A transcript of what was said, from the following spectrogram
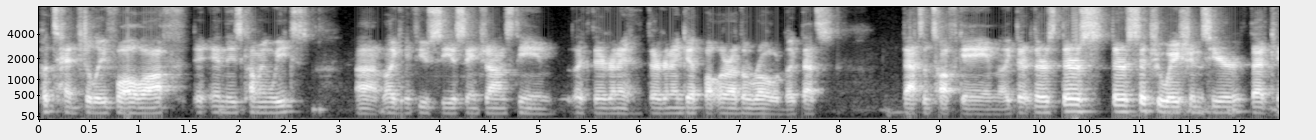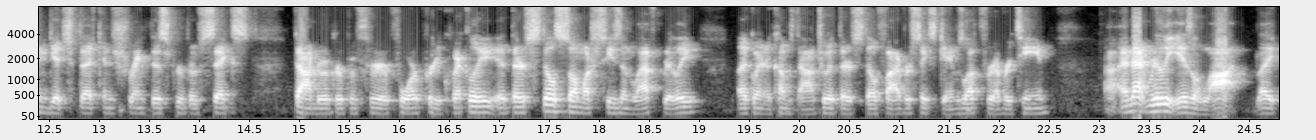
potentially fall off in, in these coming weeks. Uh, like if you see a St. John's team, like they're gonna they're gonna get Butler on the road. Like that's that's a tough game. Like there, there's there's there's situations here that can get that can shrink this group of six down to a group of three or four pretty quickly. It, there's still so much season left, really. Like when it comes down to it, there's still five or six games left for every team, uh, and that really is a lot. Like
